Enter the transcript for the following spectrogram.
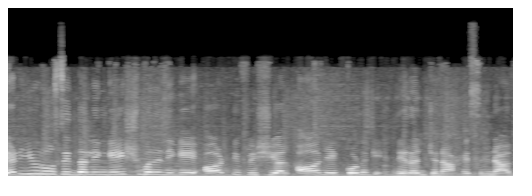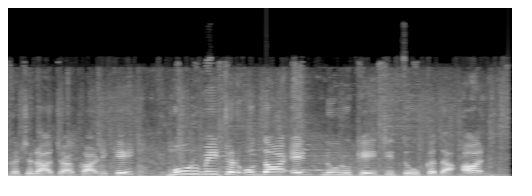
ಯಡಿಯೂರು ಸಿದ್ದಲಿಂಗೇಶ್ವರನಿಗೆ ಆರ್ಟಿಫಿಷಿಯಲ್ ಆನೆ ಕೊಡುಗೆ. ನಿರಂಜನ ಹೆಸರಿನ ಗಜರಾಜ ಕಾಣಿಕೆ. ಮೂರು ಮೀಟರ್ ಉದ್ದ ಎಂಟುನೂರು ಕೆಜಿ ತೂಕದ ಆನೆ.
